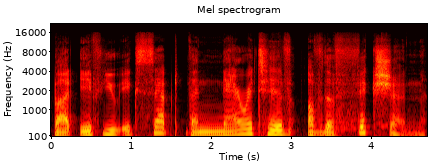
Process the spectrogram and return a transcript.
But if you accept the narrative of the fiction,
